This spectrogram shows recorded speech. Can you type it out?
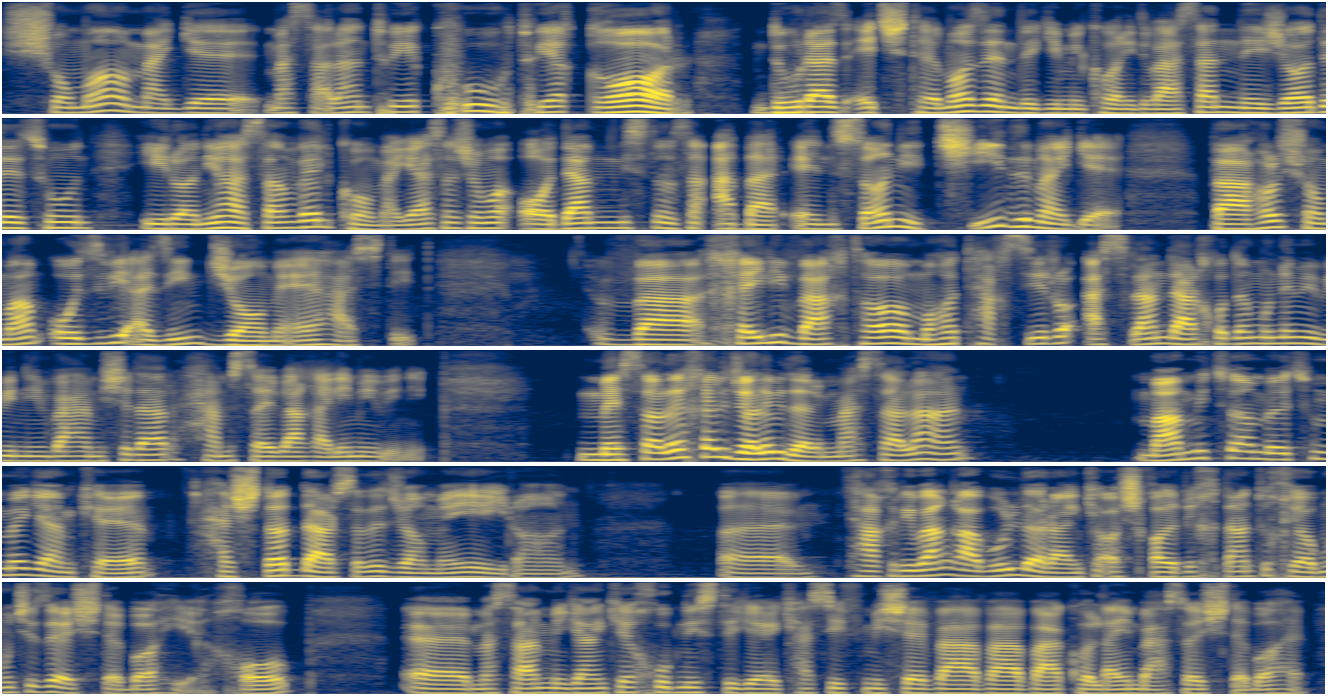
شما مگه مثلا توی کوه توی غار دور از اجتماع زندگی می‌کنید و اصلا نژادتون ایرانی هستن ولکم. مگه اصلا شما آدم نیستون اصلا ابر انسانی چید مگه؟ به حال شما هم عضوی از این جامعه هستید. و خیلی وقتها ماها تقصیر رو اصلا در خودمون نمی‌بینیم و همیشه در همسایه بغلی می‌بینیم. مثال خیلی جالبی داریم. مثلا من می‌تونم بهتون بگم که 80 درصد جامعه ایران تقریبا قبول دارن که آشغال ریختن تو خیابون چیز اشتباهیه. خب؟ مثلا میگن که خوب نیست دیگه کثیف میشه و و و کلا این بحثا اشتباهه.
